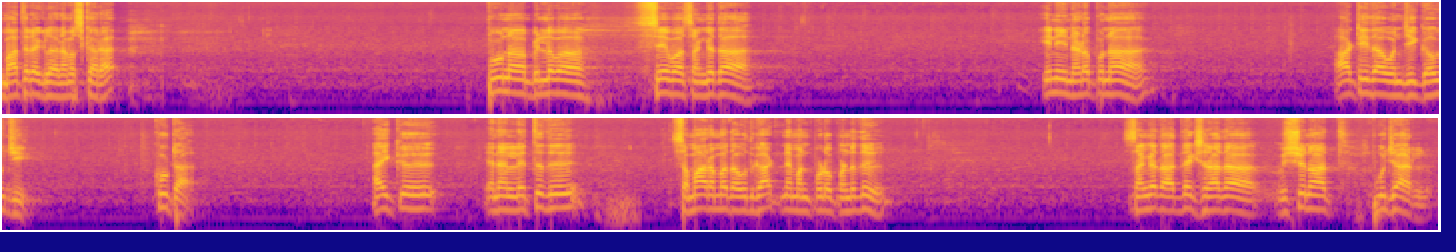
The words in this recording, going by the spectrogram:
ಮಾತರೆಗಳ ನಮಸ್ಕಾರ. ಪೂನಾ ಬಿಲ್ಲವ ಸೇವಾ ಸಂಘದ ಇನಿ ನಡಪುನ ಆಟಿದ ಒಂಜಿ ಗೌಜಿ ಕೂಟ. ಐಕ್ ಏನಲ್ಲೆತ್ತದು ಸಮಾರಂಭದ ಉದ್ಘಾಟನೆ ಮನ್ಪುಡು ಪಂಡದು ಸಂಘದ ಅಧ್ಯಕ್ಷರಾದ ವಿಶ್ವನಾಥ್ ಪೂಜಾರ್ಲು.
